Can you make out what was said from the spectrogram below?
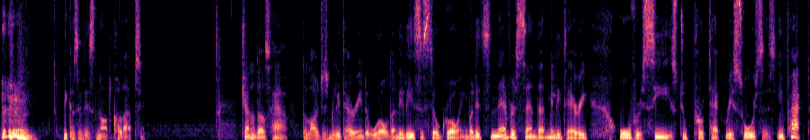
because it is not collapsing. China does have the largest military in the world and it is still growing, but it's never sent that military overseas to protect resources. In fact,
